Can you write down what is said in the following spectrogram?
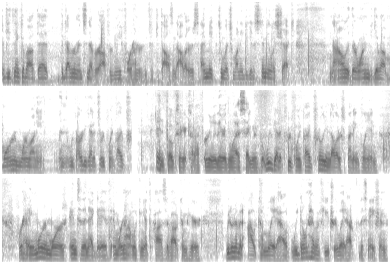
if you think about that, the government's never offered me $450,000. I make too much money to get a stimulus check. Now they're wanting to give out more and more money, and we've already got a 3.5 and folks, I got cut off early there in the last segment, but we've got a $3.5 trillion spending plan. We're heading more and more into the negative, and we're not looking at the positive outcome here. We don't have an outcome laid out. We don't have a future laid out for this nation.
